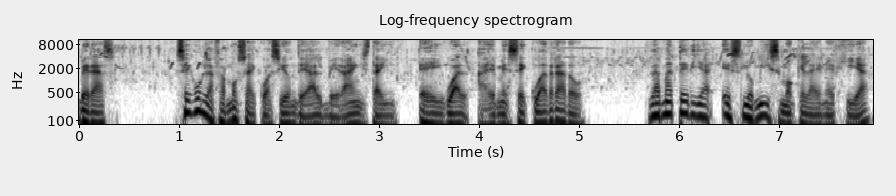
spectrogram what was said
Verás, según la famosa ecuación de Albert Einstein, E igual a mc cuadrado, la materia es lo mismo que la energía,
